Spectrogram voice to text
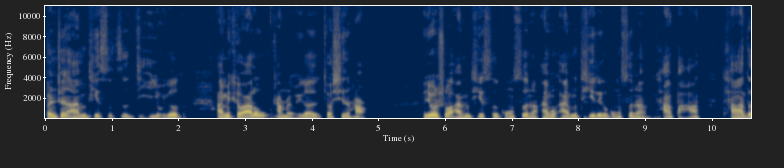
本身 MT 四自己有一个 MQL 五上面有一个叫信号，也就是说，MT 四公司呢，M MT 这个公司呢，它把它的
